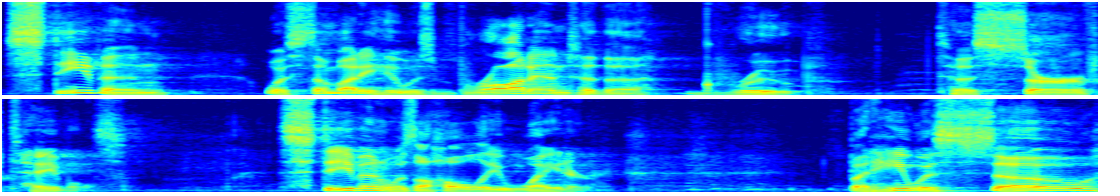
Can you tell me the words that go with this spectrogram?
Stephen was somebody who was brought into the group to serve tables. Stephen was a holy waiter, but he was so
